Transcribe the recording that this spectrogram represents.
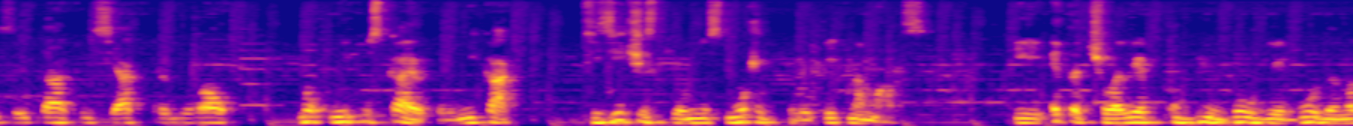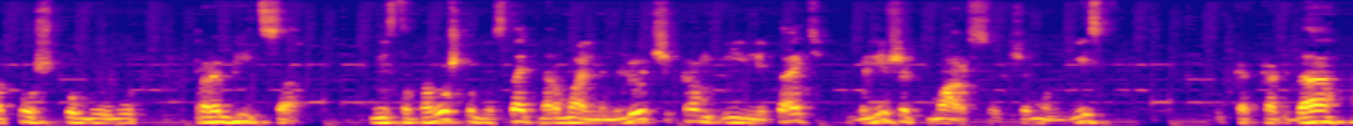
и так, и сяк пробивал, но не пускают его никак. Физически он не сможет полететь на Марс. И этот человек убил долгие годы на то, чтобы вот пробиться вместо того, чтобы стать нормальным летчиком и летать ближе к Марсу, чем он есть, как когда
